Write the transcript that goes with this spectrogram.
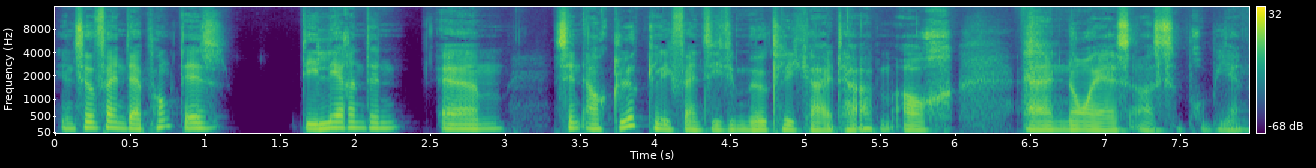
Insofern der Punkt ist, die Lehrenden ähm, sind auch glücklich, wenn sie die Möglichkeit haben, auch äh, Neues auszuprobieren.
